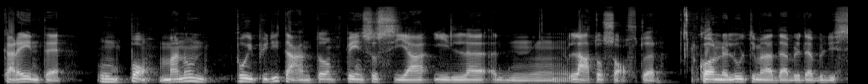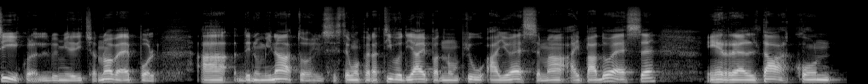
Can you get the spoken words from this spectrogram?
carente un po', ma non poi più di tanto, penso sia il mh, mm, lato software. Con l'ultima WWDC, quella del 2019, Apple ha denominato il sistema operativo di iPad non più iOS ma iPadOS, in realtà con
